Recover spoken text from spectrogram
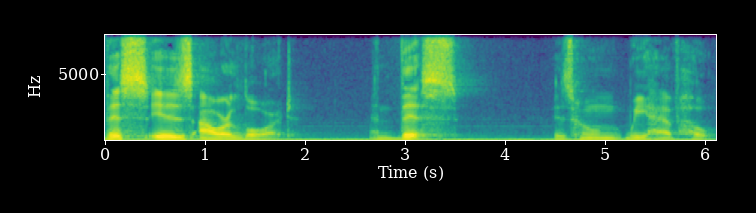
This is our Lord, and this is whom we have hope.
